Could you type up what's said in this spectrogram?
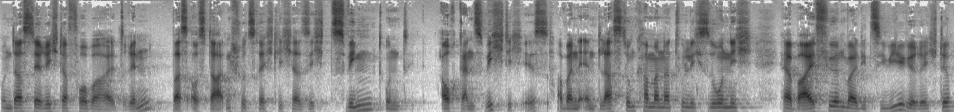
und da ist der Richtervorbehalt drin, was aus datenschutzrechtlicher Sicht zwingend und auch ganz wichtig ist. Aber eine Entlastung kann man natürlich so nicht herbeiführen, weil die Zivilgerichte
